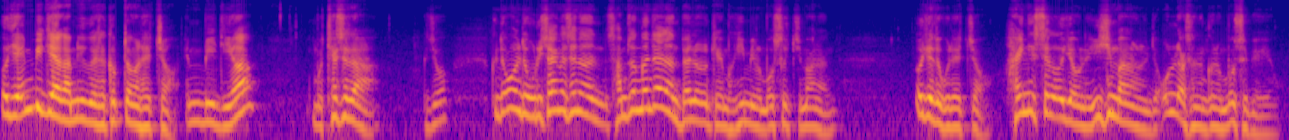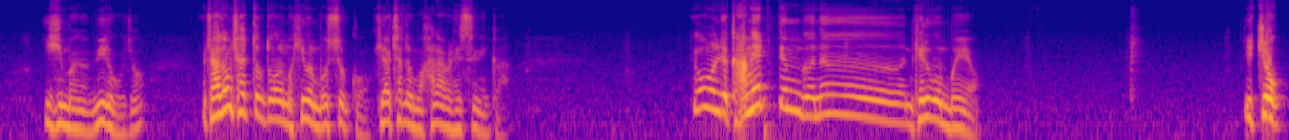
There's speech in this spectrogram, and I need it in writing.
어제 엔비디아가 미국에서 급등을 했죠. 엔비디아, 뭐 테슬라, 그죠? 근데 오늘도 우리 시장에서는 삼성전자는 별로 이렇게 뭐 힘을 못 썼지만은 어제도 그랬죠. 하이닉스가 어제 오늘 20만 원을 이제 올라서는 그런 모습이에요. 20만 원 위로 그죠? 자동차 쪽도 오늘 뭐 힘을 못 썼고 기아차도 뭐 하락을 했으니까. 오늘 이제 강했던 거는 결국은 뭐예요? 이쪽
